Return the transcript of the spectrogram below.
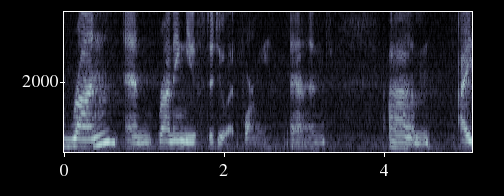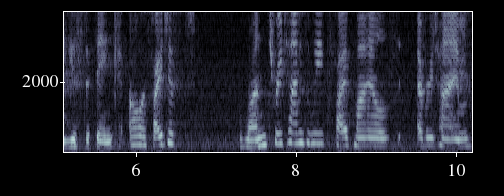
run, and running used to do it for me. And um, I used to think, oh, if I just run three times a week, five miles every time,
